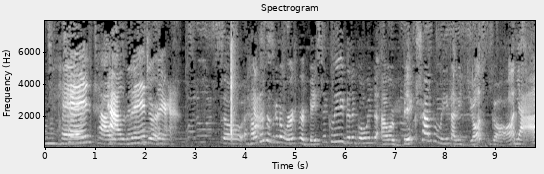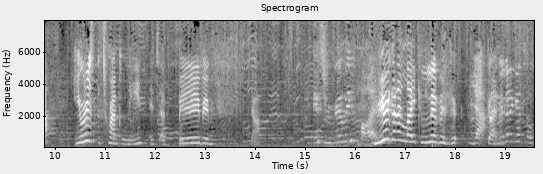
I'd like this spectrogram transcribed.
wins 10,000 10,000 dirhams. So how Yeah. this is gonna work? We're basically gonna go into our big trampoline that we just got. Yeah. Here is the trampoline. It's a big, big. Yeah. It's really fun. We're gonna like live in there. Yeah, and we're gonna get some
